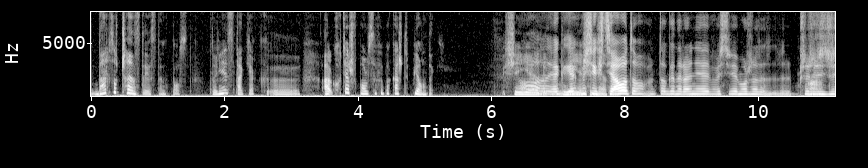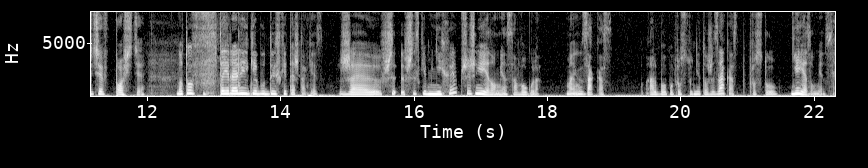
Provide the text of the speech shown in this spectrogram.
bardzo często jest ten post. To nie jest tak jak. y, a chociaż w Polsce chyba każdy piątek się No, je. jak, nie jakby się mięsa. chciało, to, to generalnie właściwie można e, przeżyć życie w poście. No to w- tej religii buddyjskiej też tak jest, że wszy, wszystkie mnichy przecież nie jedzą mięsa w ogóle. Mają zakaz. Albo po prostu nie to, że zakaz, po prostu nie jedzą mięsa.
